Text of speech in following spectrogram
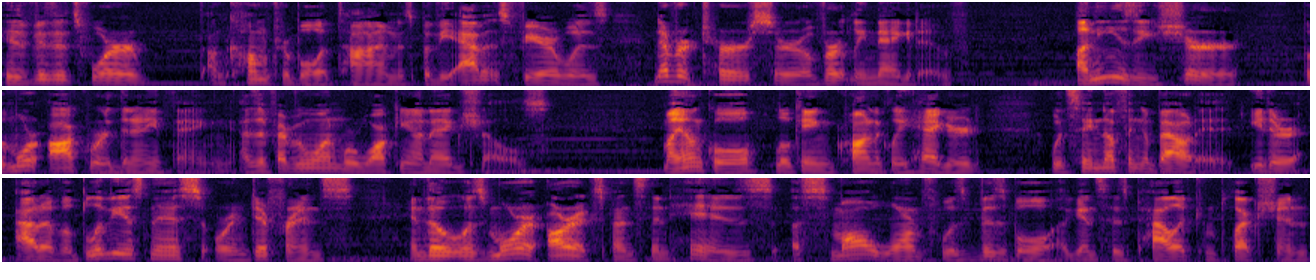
his visits were uncomfortable at times, but the atmosphere was never terse or overtly negative. Uneasy, sure, but more awkward than anything, as if everyone were walking on eggshells. My uncle, looking chronically haggard, would say nothing about it, either out of obliviousness or indifference, and though it was more at our expense than his, a small warmth was visible against his pallid complexion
